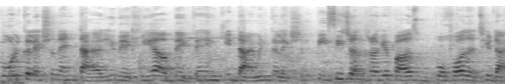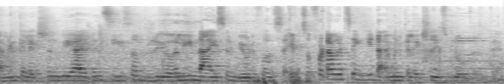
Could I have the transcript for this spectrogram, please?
गोल्ड कलेक्शन एंटायरली देख लिया। अब देखते हैं इनकी डायमंड कलेक्शन पीसी चंद्रा के पास बहुत अच्छी डायमंड कलेक्शन भी है। I can see some really nice and beautiful set so फटाफट से इनकी डायमंड कलेक्शन एक्सप्लोर करते हैं।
